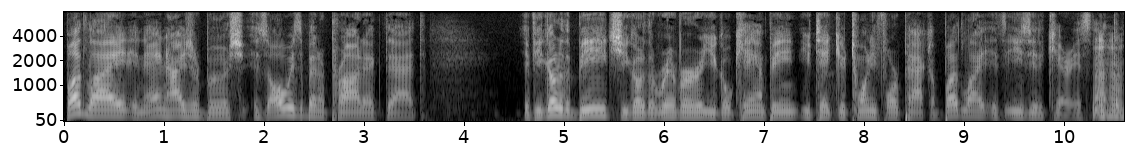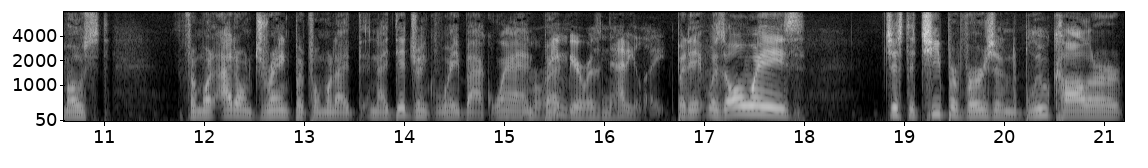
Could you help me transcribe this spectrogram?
Bud Light and Anheuser-Busch has always been a product that if you go to the beach, you go to the river, you go camping, you take your 24 pack of Bud Light, it's easy to carry. It's not the most, from what I don't drink, but from what I, and I did drink way back when, Marine but, beer was Natty Light. but it was always just a cheaper version, the blue collar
